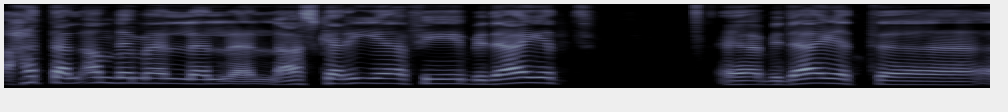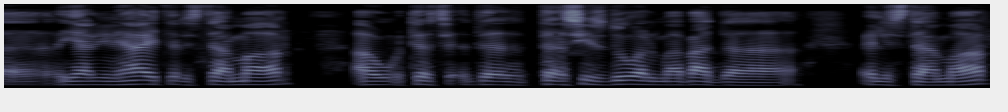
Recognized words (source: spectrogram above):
حتى الأنظمة العسكرية في بداية بداية يعني نهاية الاستعمار أو تأسيس دول ما بعد الاستعمار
